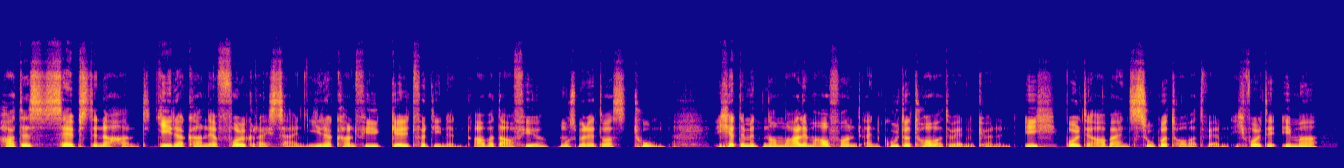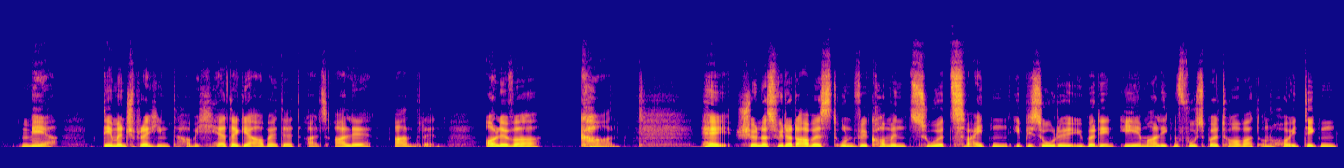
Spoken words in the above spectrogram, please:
Hat es selbst in der Hand. Jeder kann erfolgreich sein. Jeder kann viel Geld verdienen. Aber dafür muss man etwas tun. Ich hätte mit normalem Aufwand ein guter Torwart werden können. Ich wollte aber ein super Torwart werden. Ich wollte immer mehr. Dementsprechend habe ich härter gearbeitet als alle anderen. Oliver Kahn. Hey, schön, dass du wieder da bist und willkommen zur zweiten Episode über den ehemaligen Fußballtorwart und heutigen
